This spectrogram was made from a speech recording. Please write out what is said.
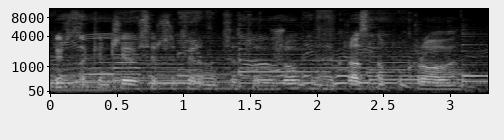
Збір закінчився 14 жовтня, якраз на покрови.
